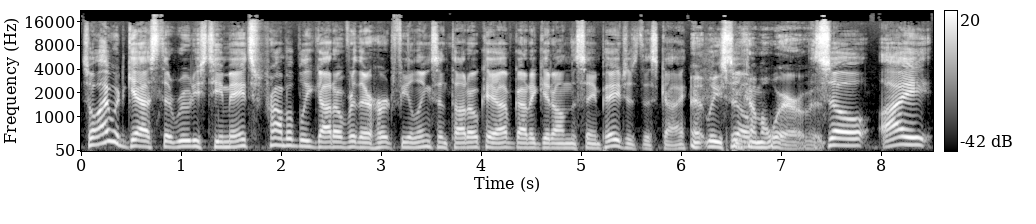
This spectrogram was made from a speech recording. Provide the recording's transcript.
So I would guess that Rudy's teammates probably got over their hurt feelings and thought, okay, I've got to get on the same page as this guy. At least So- become aware of it. So I,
